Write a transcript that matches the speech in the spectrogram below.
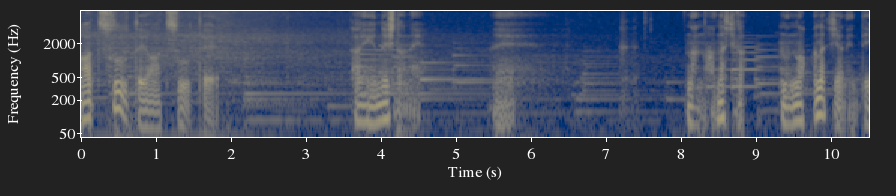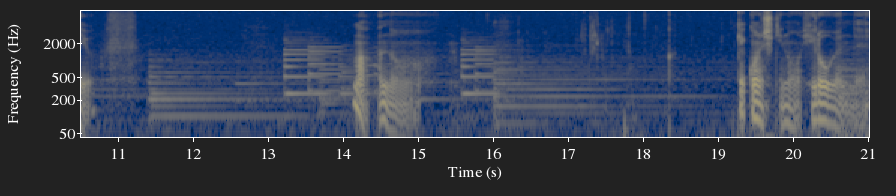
が熱うて熱うて。大変でしたね。えー、何の話か、何の話やねんっていう。まあ、あの結婚式の披露宴で、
